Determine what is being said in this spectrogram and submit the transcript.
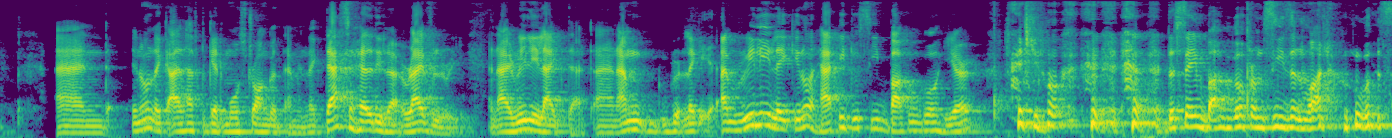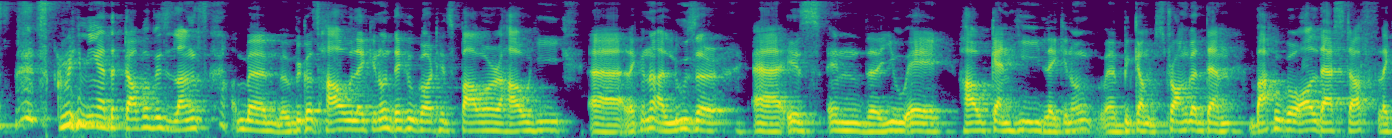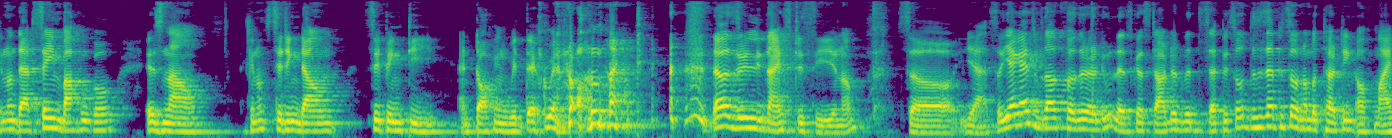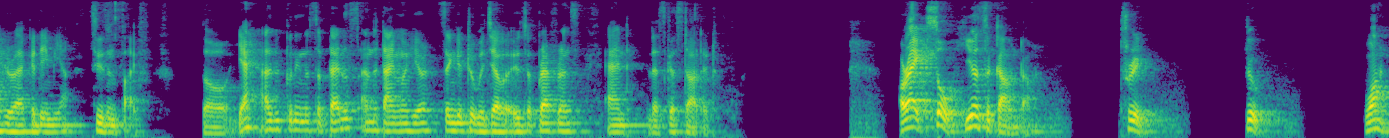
and you know like i'll have to get more stronger than him. Like that's a healthy rivalry. And i really like that. And i'm like i'm really like you know happy to see bakugo here. Like you know the same bakugo from season one who was screaming at the top of his lungs um, because how like you know deku got his power how he uh, like you know a loser uh, is in the ua how can he like you know uh, become stronger than bakugo all that stuff. Like you know that same bakugo is now you know sitting down sipping tea and talking with Deku and All Might. that was really nice to see you know. So yeah. So yeah guys without further ado let's get started with this episode. This is episode number 13 of my hero academia season 5 so yeah i'll be putting the subtitles and the timer here sync it to whichever is your preference and let's get started. All right so here's the countdown. Three two one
